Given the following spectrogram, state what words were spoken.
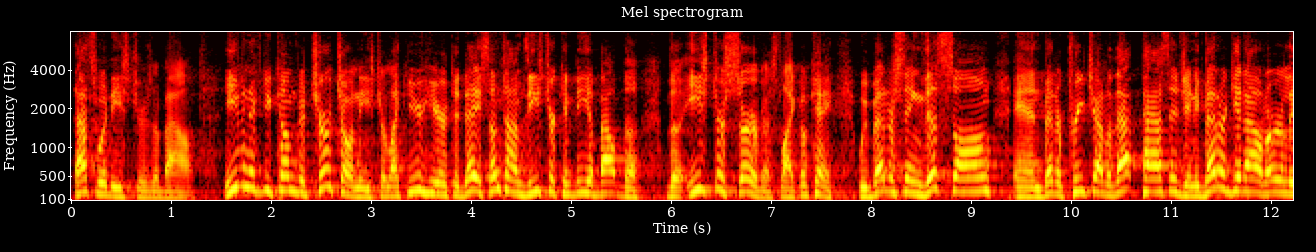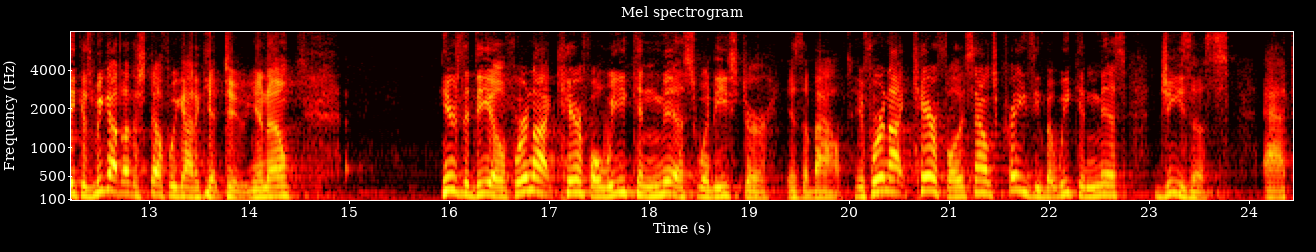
that's what Easter is about. Even if you come to church on Easter, like you're here today, sometimes Easter can be about the, the Easter service. Like, okay, we better sing this song and better preach out of that passage, and he better get out early because we got other stuff we got to get to, you know? Here's the deal if we're not careful, we can miss what Easter is about. If we're not careful, it sounds crazy, but we can miss Jesus at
